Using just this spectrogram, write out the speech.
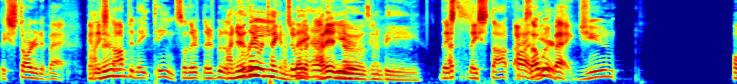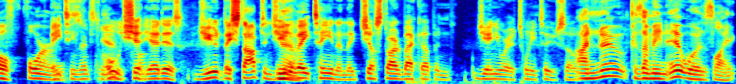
they started it back, and I they knew- stopped in eighteen. So there, there's been a I knew they were taking a two break. I didn't know it was going to be they they stopped because five I went back June well four 18, 19. yeah. Holy shit, Oh. yeah, it is. June they stopped in June of 18 and they just started back up in January of 22. So I knew because I mean it was like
